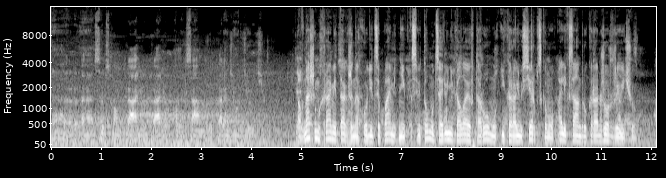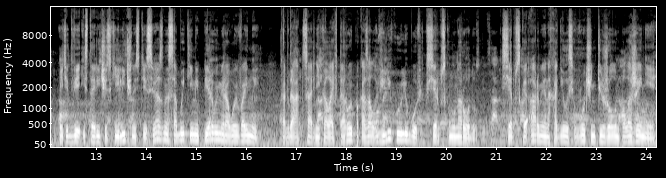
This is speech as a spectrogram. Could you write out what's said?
a, a, srpskom kralju, kralju Aleksandru Karadžorđeviću. А в нашем храме также находится памятник святому царю Николаю II и королю сербскому Александру Караджорджевичу. Эти две исторические личности связаны с событиями Первой мировой войны, когда царь Николай II показал великую любовь к сербскому народу. Сербская армия находилась в очень тяжелом положении,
